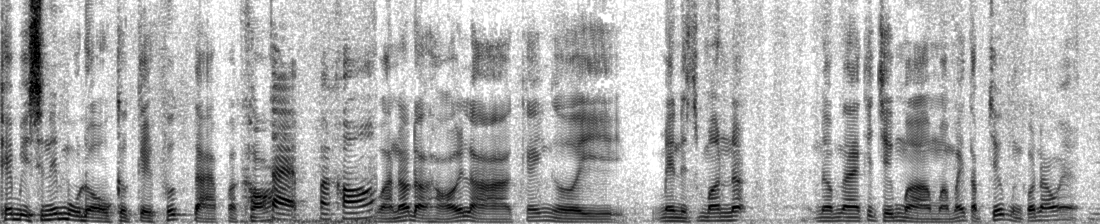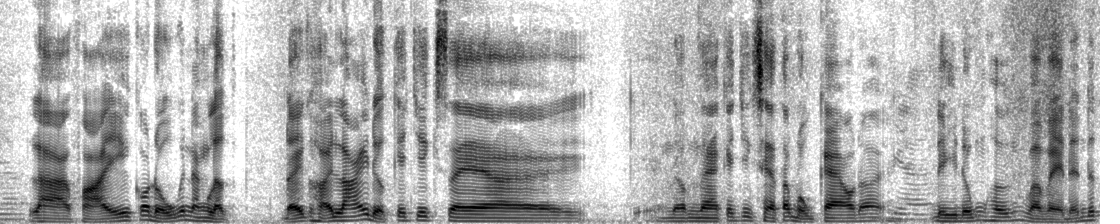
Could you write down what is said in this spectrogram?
cái business model cực kỳ phức tạp và khó phức tạp và khó và nó đòi hỏi là cái người management á nôm na cái chữ M mà mấy tập trước mình có nói á, Dạ. là phải có đủ cái năng lực để có thể lái được cái chiếc xe nôm na cái chiếc xe tốc độ cao đó Dạ. đi đúng hướng và về đến đích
